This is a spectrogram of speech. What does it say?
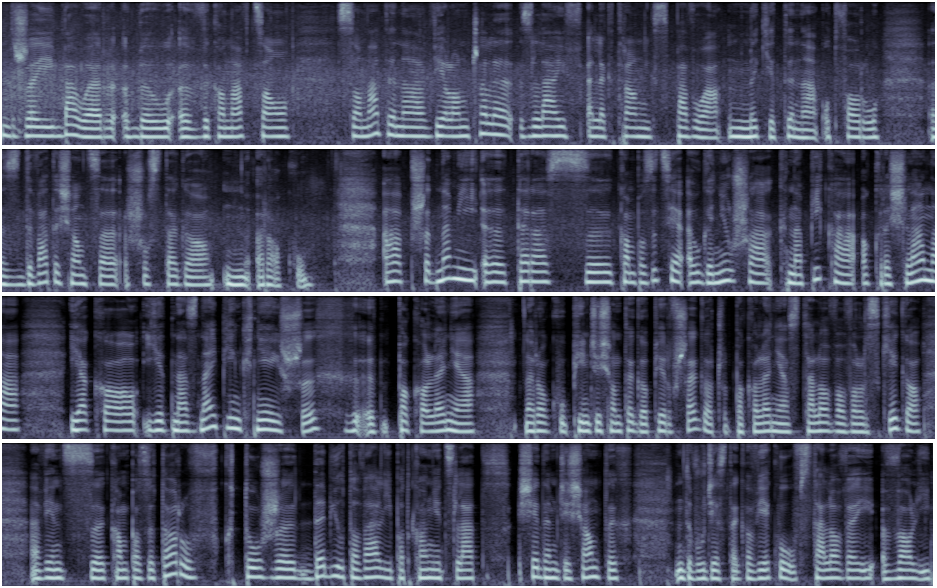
Andrzej Bauer był wykonawcą sonaty na wiolonczele z Live Electronics Pawła Mykietyna utworu z 2006 roku. A przed nami e, teraz e, kompozycja Eugeniusza Knapika określana jako jedna z najpiękniejszych e, pokolenia roku 51, czy pokolenia Stalowo-Wolskiego, a więc kompozytorów, którzy debiutowali pod koniec lat 70. XX wieku w Stalowej Woli.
